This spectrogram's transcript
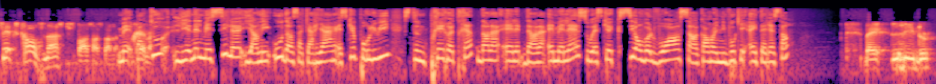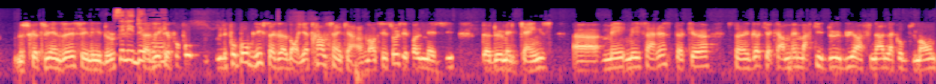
c'est extraordinaire ce qui se passe en ce moment. Mais Vraiment. partout, Lionel Messi, là, il en est où dans sa carrière? Est-ce que pour lui, c'est une pré-retraite dans la, dans la MLS ou est-ce que si on va le voir, c'est encore un niveau qui est intéressant? Ben, les deux. Ce que tu viens de dire, c'est les deux. C'est les deux, C'est-à-dire ouais. qu'il faut faut pas oublier que ce gars, bon, il a 35 ans. Donc, c'est sûr que c'est pas le Messi de 2015. Euh, mais, mais ça reste que c'est un gars qui a quand même marqué deux buts en finale de la Coupe du Monde.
